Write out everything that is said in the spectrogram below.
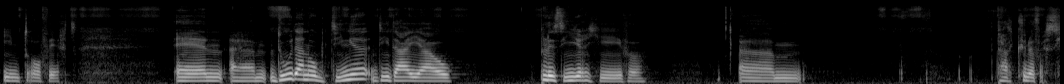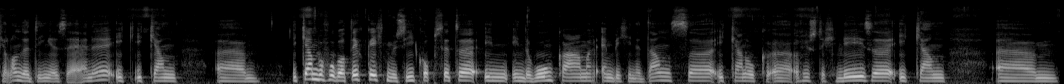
introvert. En um, doe dan ook dingen die dat jou plezier geven. Um, dat kunnen verschillende dingen zijn. Hè. Ik, ik kan ik kan bijvoorbeeld ook echt muziek opzetten in, in de woonkamer en beginnen dansen. Ik kan ook uh, rustig lezen. Ik kan um,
